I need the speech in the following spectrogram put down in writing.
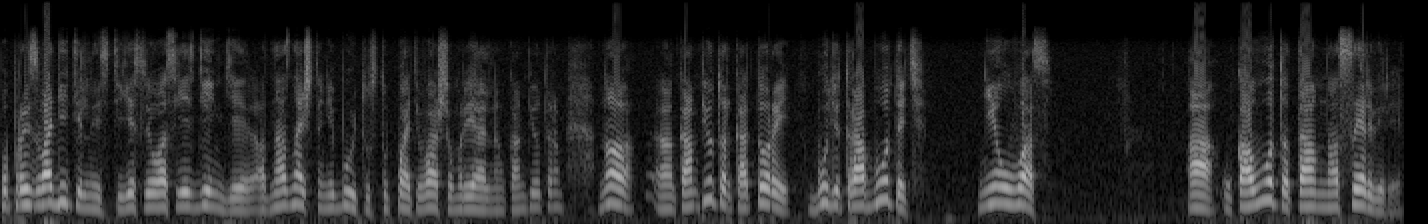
по производительности, если у вас есть деньги, однозначно не будет уступать вашим реальным компьютерам. Но э, компьютер, который будет работать не у вас, а у кого-то там на сервере.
